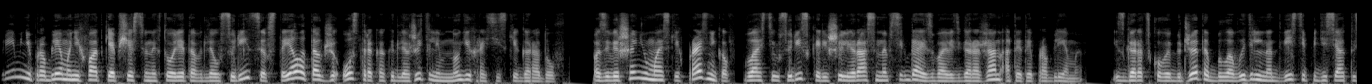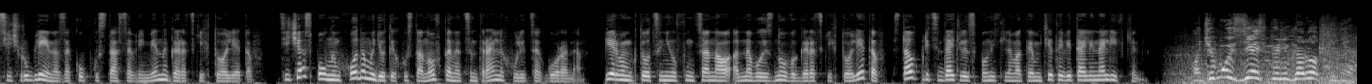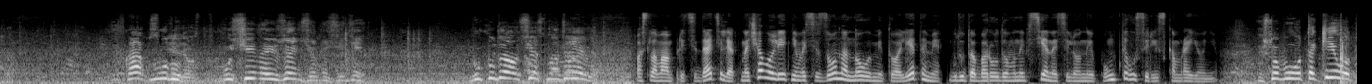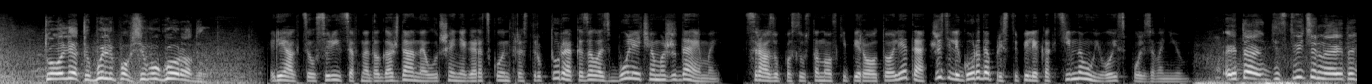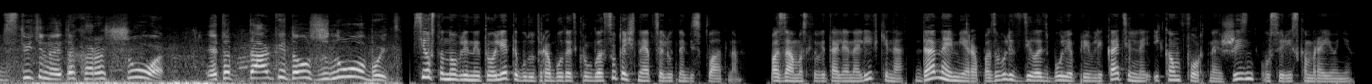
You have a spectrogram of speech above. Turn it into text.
Времени проблема нехватки общественных туалетов для уссурийцев стояла так же остро, как и для жителей многих российских городов. По завершению майских праздников власти Уссурийска решили раз и навсегда избавить горожан от этой проблемы. Из городского бюджета было выделено 250 тысяч рублей на закупку 100 современных городских туалетов. Сейчас полным ходом идет их установка на центральных улицах города. Первым, кто оценил функционал одного из новых городских туалетов, стал председатель исполнительного комитета Виталий Наливкин. Почему здесь перегородки нет? Как будут мужчина и женщина сидеть? Вы куда вообще смотрели? По словам председателя, к началу летнего сезона новыми туалетами будут оборудованы все населенные пункты в Уссурийском районе. И чтобы вот такие вот туалеты были по всему городу. Реакция уссурийцев на долгожданное улучшение городской инфраструктуры оказалась более чем ожидаемой. Сразу после установки первого туалета жители города приступили к активному его использованию. Это действительно, это действительно, это хорошо. Это так и должно быть. Все установленные туалеты будут работать круглосуточно и абсолютно бесплатно. По замыслу Виталия Наливкина, данная мера позволит сделать более привлекательной и комфортной жизнь в Уссурийском районе.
